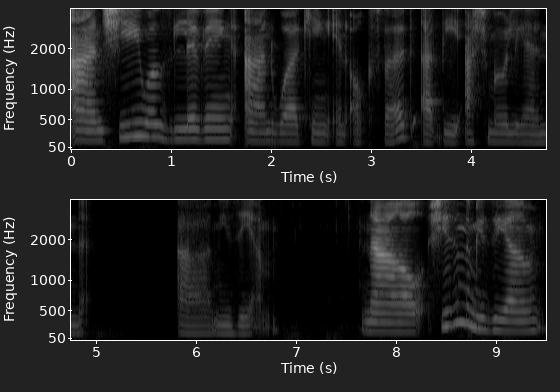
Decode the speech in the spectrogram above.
And she was living and working in Oxford at the Ashmolean uh, Museum. Now, she's in the museum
